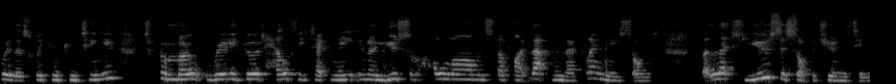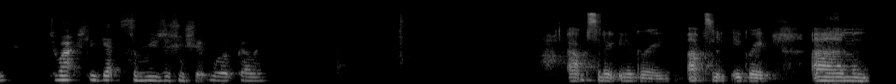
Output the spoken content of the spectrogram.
with us, we can continue to promote really good, healthy technique, you know, use of whole arm and stuff like that when they're playing these songs. But let's use this opportunity to actually get some musicianship work going. Absolutely agree. Absolutely agree. Um,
